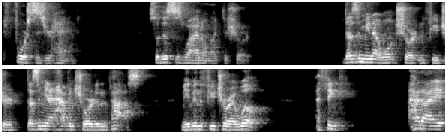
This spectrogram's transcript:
It forces your hand. So this is why I don't like to short. Doesn't mean I won't short in the future. Doesn't mean I haven't shorted in the past. Maybe in the future I will. I think had I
